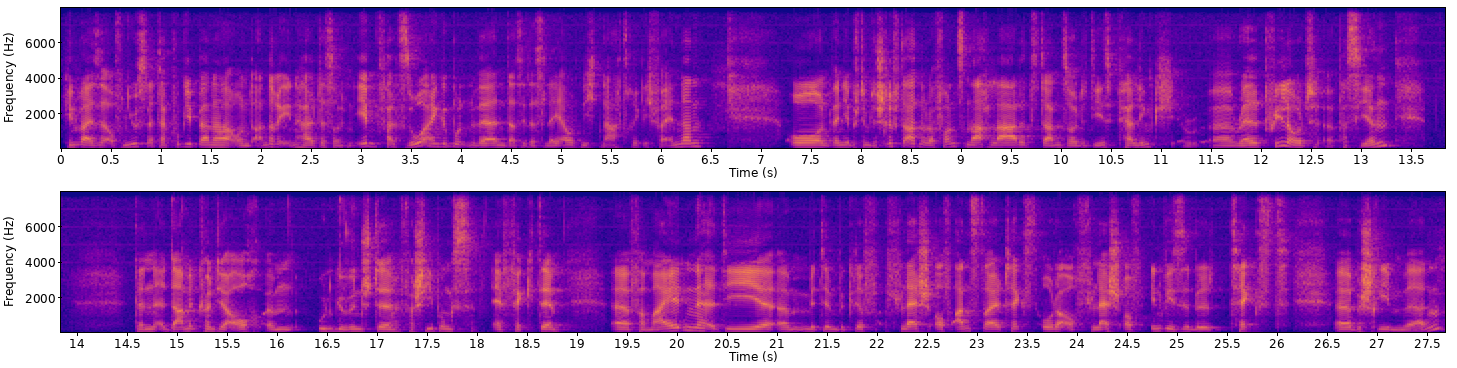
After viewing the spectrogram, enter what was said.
Hinweise auf Newsletter, Cookie-Banner und andere Inhalte sollten ebenfalls so eingebunden werden, dass sie das Layout nicht nachträglich verändern. Und wenn ihr bestimmte Schriftarten oder Fonts nachladet, dann sollte dies per Link äh, rel Preload äh, passieren. Denn damit könnt ihr auch ähm, ungewünschte Verschiebungseffekte äh, vermeiden, die äh, mit dem Begriff Flash of Unstyled Text oder auch Flash of Invisible Text äh, beschrieben werden.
